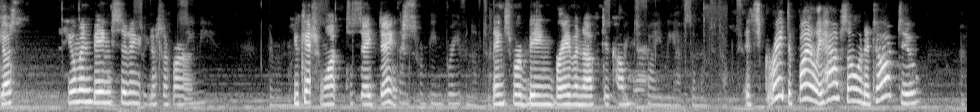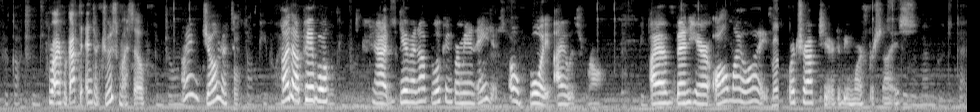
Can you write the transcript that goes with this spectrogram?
just human being sitting you just in front of. me? You can't want to say Thanks thanks. for being brave enough to. Thanks for being brave enough to come here. To finally have someone to talk to. It's great to finally have someone to talk to. I forgot to introduce. Right, I forgot to introduce myself. I'm Jonah. I'm Jonathan. I thought people. I given up looking for me. Had given up looking for me in ages. Oh boy, I was wrong. I've been I have been here all my life. Mem- Or trapped here, to be more precise. remembered that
